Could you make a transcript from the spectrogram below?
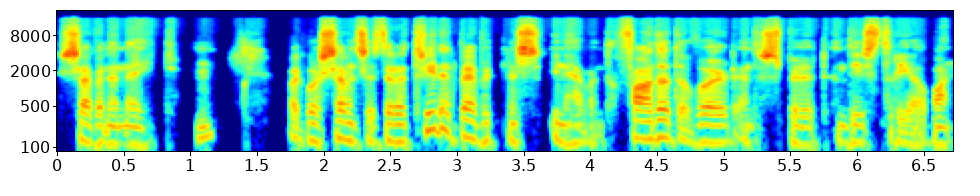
seven, and eight. hmm? But verse seven says, "There are three that bear witness in heaven: the Father, the Word, and the Spirit, and these three are one."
